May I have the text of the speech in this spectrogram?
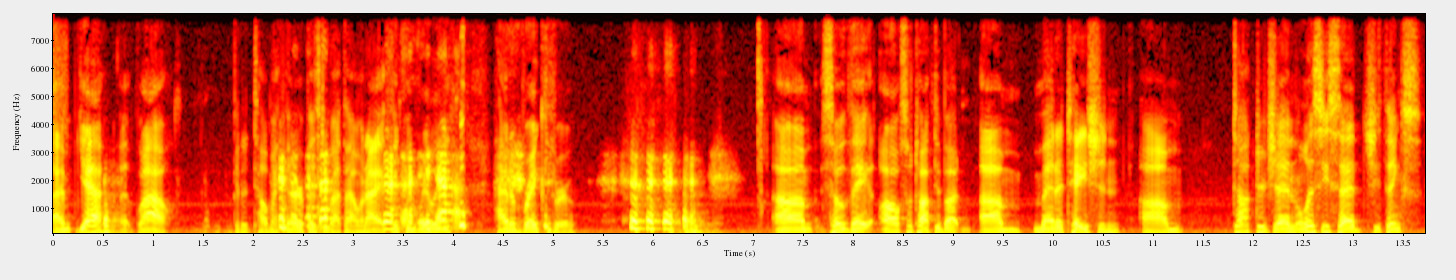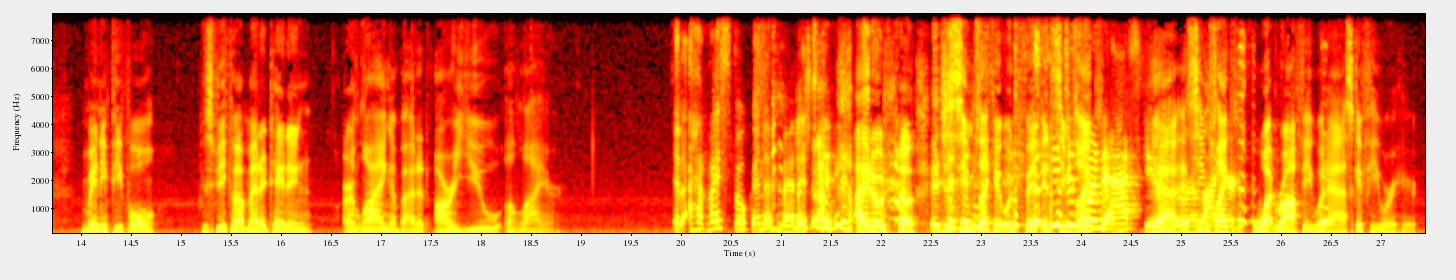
I'm. Yeah. uh, Wow. I'm gonna tell my therapist about that one. I think we really Yeah. had a breakthrough. Um, so they also talked about um, meditation. Um, Dr. Jen Lizzie said she thinks many people who speak about meditating are lying about it. Are you a liar? Did, have I spoken of meditating? I don't know. It just seems like it would fit. It he seems just like wanted to ask you. yeah, if you it were a seems liar. like what Rafi would ask if he were here.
